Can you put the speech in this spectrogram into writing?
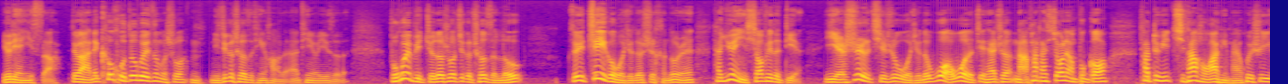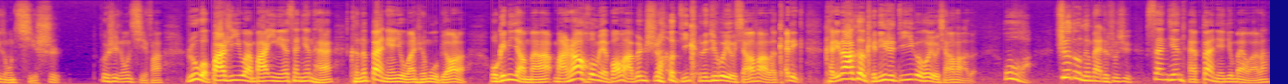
有点意思啊，对吧？那客户都会这么说，嗯，你这个车子挺好的啊，挺有意思的，不会比觉得说这个车子 low。所以这个我觉得是很多人他愿意消费的点，也是其实我觉得沃尔沃的这台车，哪怕它销量不高，它对于其他豪华品牌会是一种启示，会是一种启发。如果八十一万八一年三千台，可能半年就完成目标了。我跟你讲，马马上后面宝马、奔驰、奥迪可能就会有想法了，凯迪凯迪拉克肯定是第一个会有想法的。哇，这都能卖得出去，三千台半年就卖完了。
